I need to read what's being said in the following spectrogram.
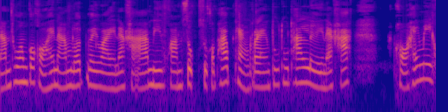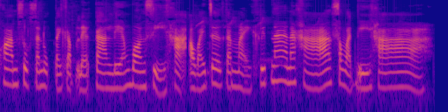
น้ำท่วมก็ขอให้น้ำลดไวๆนะคะ มีความสุขสุขภาพแข็งแรงทุกๆท่านเลยนะคะ ขอให้มีความสุขสนุกไปกับการเลี้ยงบอลสีค่ะ เอาไว้เจอกันใหม่คลิปหน้านะคะ สวัสดีค่ะ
